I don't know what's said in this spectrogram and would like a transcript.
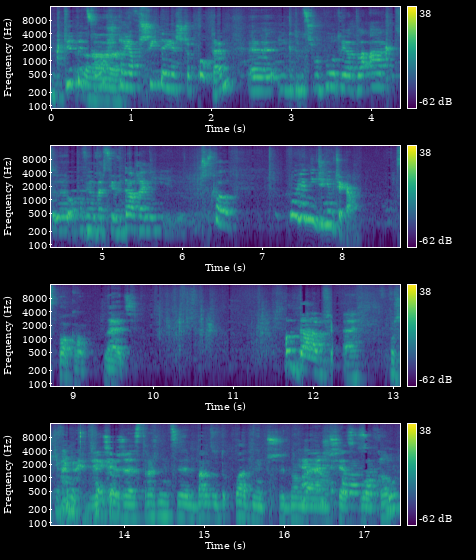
Gdyby coś, to ja przyjdę jeszcze potem e, i gdyby trzeba było, to ja dla akt e, opowiem wersję wydarzeń i wszystko, no ja nigdzie nie uciekam. Spoko, leć. Oddalam się e, w poszukiwaniu Wiecie, że strażnicy bardzo dokładnie przyglądają się zwłokom.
